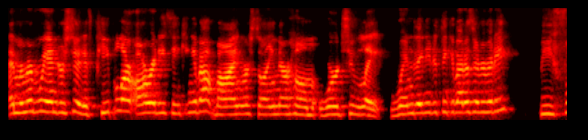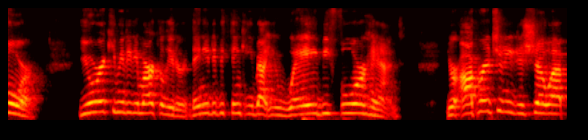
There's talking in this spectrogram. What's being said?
And remember, we understood if people are already thinking about buying or selling their home, we're too late. When do they need to think about us, everybody? Before. You're a community market leader. They need to be thinking about you way beforehand. Your opportunity to show up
